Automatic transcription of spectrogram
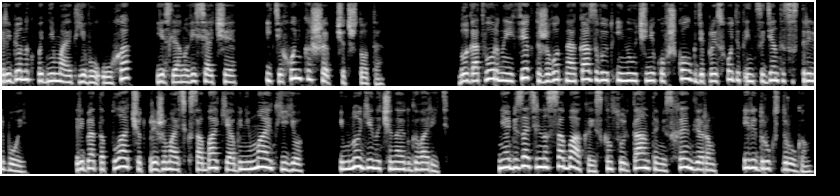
Ребенок поднимает его ухо, если оно висячее, и тихонько шепчет что-то. Благотворный эффект животные оказывают и на учеников школ, где происходят инциденты со стрельбой. Ребята плачут, прижимаясь к собаке, обнимают ее, и многие начинают говорить. Не обязательно с собакой, с консультантами, с хендлером или друг с другом.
